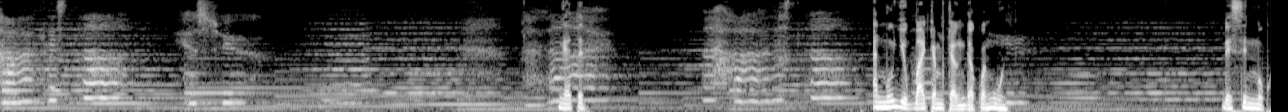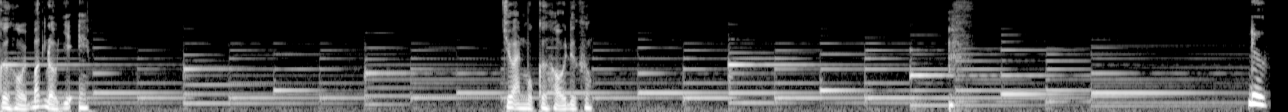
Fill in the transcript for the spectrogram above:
Phải Ngã tình Anh muốn dùng 300 trận đợt quán quân Để xin một cơ hội bắt đầu với em. Cho anh một cơ hội được không? Được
